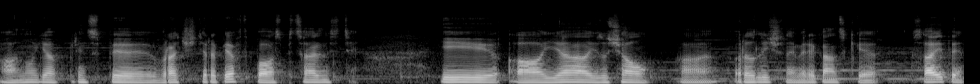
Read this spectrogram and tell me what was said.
А, ну, я, в принципе, врач-терапевт по специальности. И а, я изучал различные американские сайты,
